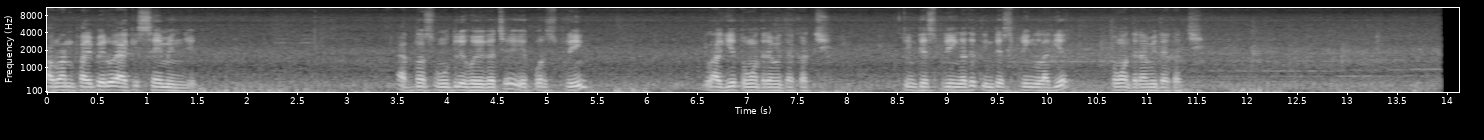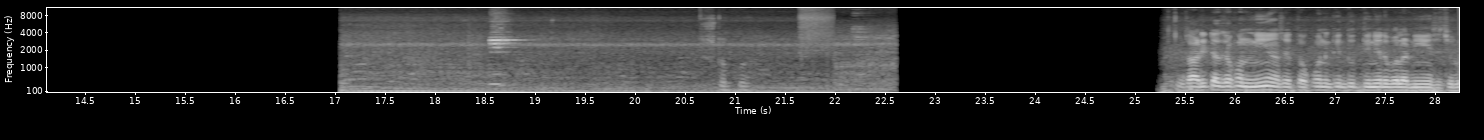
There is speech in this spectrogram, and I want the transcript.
আর ওয়ান ফাইভেরও একই সেম ইঞ্জিন একদম স্মুথলি হয়ে গেছে, এরপর স্প্রিং লাগিয়ে তোমাদের আমি দেখাচ্ছি। তিনটে স্প্রিং আছে, তিনটে স্প্রিং লাগিয়ে তোমাদের আমি দেখাচ্ছি। গাড়িটা যখন নিয়ে আসে, তখন কিন্তু দিনের বেলা নিয়ে এসেছিল।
